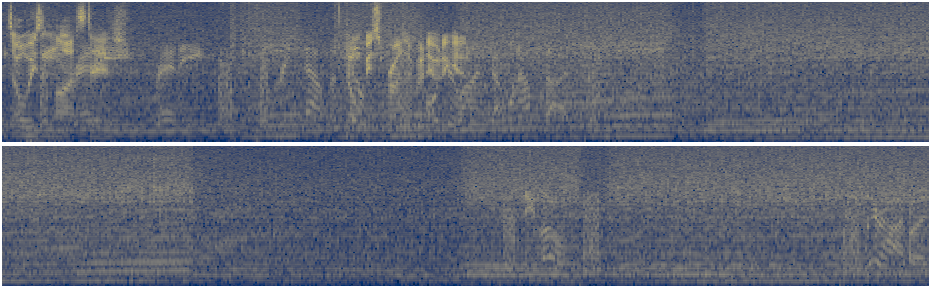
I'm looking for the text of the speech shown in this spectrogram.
It's always in the last stage. Ready. Don't be surprised if I do it again. line. Got one outside. Stay low. Clear high, bud.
